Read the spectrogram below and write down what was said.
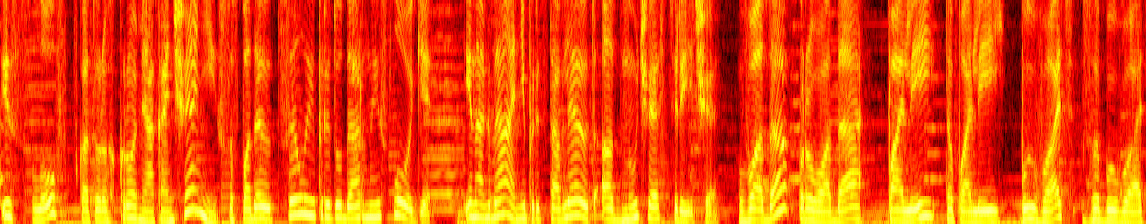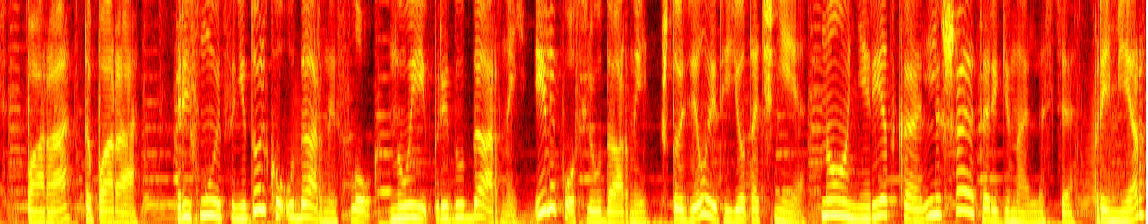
из слов, в которых кроме окончаний совпадают целые предударные слоги. Иногда они представляют одну часть речи. Вода – провода, полей – тополей, бывать – забывать, пора – топора. Рифмуется не только ударный слог, но и предударный или послеударный, что делает ее точнее, но нередко лишает оригинальности. Пример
